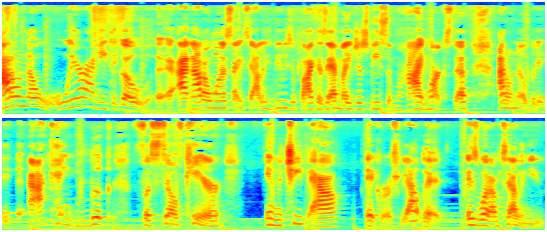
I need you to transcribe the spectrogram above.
I don't know where I need to go. Uh, and I don't want to say Sally's Beauty Supply because that may just be some high mark stuff. I don't know, but it, I can't look for self care in the cheap aisle at grocery outlet. Is what I'm telling you.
